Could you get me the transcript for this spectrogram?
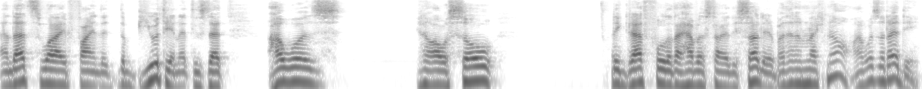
And that's what I find that the beauty in it is that I was, you know, I was so regretful that I haven't started this earlier. But then I'm like, no, I wasn't ready,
